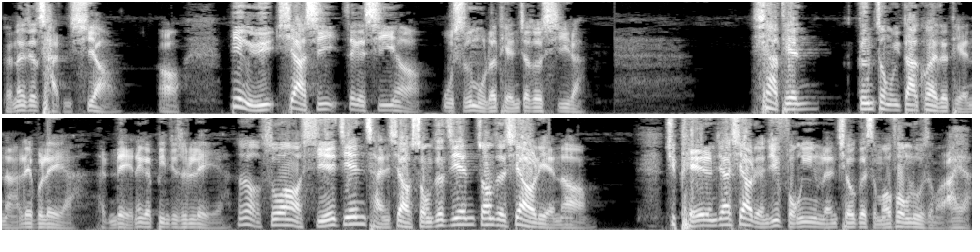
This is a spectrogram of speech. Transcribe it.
可那叫惨笑啊！并于下溪，这个溪哈五十亩的田叫做溪了。夏天耕种一大块的田呐，累不累啊？很累，那个病就是累啊。他说说哦，斜肩惨笑，耸着肩，装着笑脸哦，去陪人家笑脸，去逢迎人，求个什么俸禄什么？哎呀，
